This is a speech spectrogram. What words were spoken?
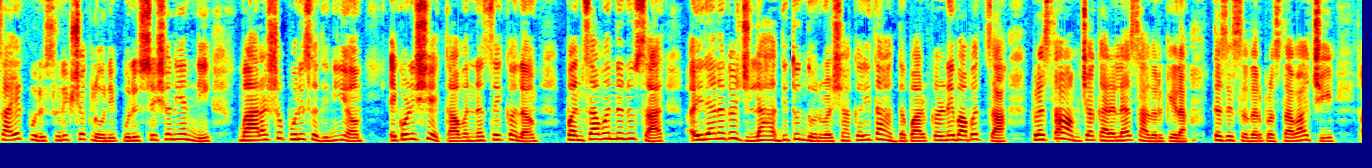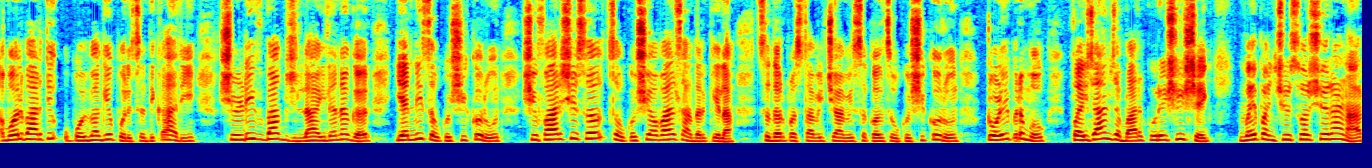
सहाय्यक पोलीस निरीक्षक लोणी पोलीस स्टेशन यांनी महाराष्ट्र पोलीस अधिनियम एकोणीसशे एकावन्नचे कलम पंचावन्ननुसार अहिल्यानगर जिल्हा हद्दीतून दोन वर्षाकरिता हद्दपार करण्याबाबतचा प्रस्ताव आमच्या कार्यालयात सादर केला. तसेच सदर प्रस्तावाची अमोल भारती उपविभागीय पोलीस अधिकारी शिर्डी विभाग जिल्हा अहिल्यानगर यांनी चौकशी करून शिफारशीसह चौकशी अहवाल सादर केला. सदर प्रस्तावाची आम्ही सकल चौकशी करून टोळी प्रमुख फैजान जबार कुरेशी शेख वय पंचवीस वर्षे राहणार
